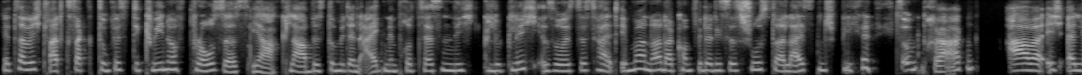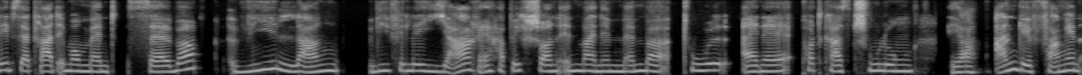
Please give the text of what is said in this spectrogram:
Jetzt habe ich gerade gesagt, du bist die Queen of Process. Ja, klar, bist du mit den eigenen Prozessen nicht glücklich. So ist es halt immer, ne? Da kommt wieder dieses Schuster-Leistenspiel zum Tragen. Aber ich erlebe es ja gerade im Moment selber wie lang, wie viele Jahre habe ich schon in meinem Member-Tool eine Podcast-Schulung ja angefangen,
